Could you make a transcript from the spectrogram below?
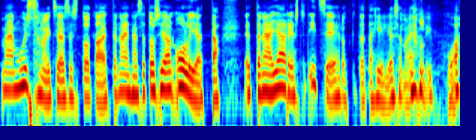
mä en muistanut itse asiassa tota, että näinhän se tosiaan oli, että, että nämä järjestöt itse ehdotti tätä hiljaisen ajan lippua.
